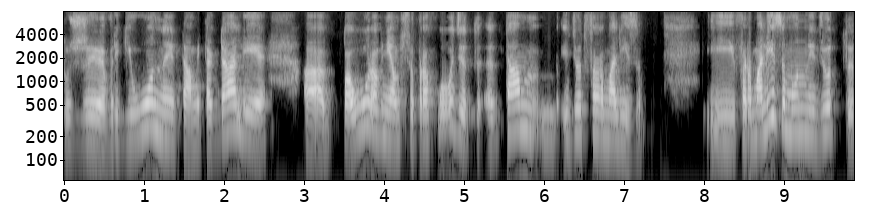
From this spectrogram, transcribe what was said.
уже в регионы там и так далее, по уровням все проходит, э, там идет формализм. И формализм, он идет э,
